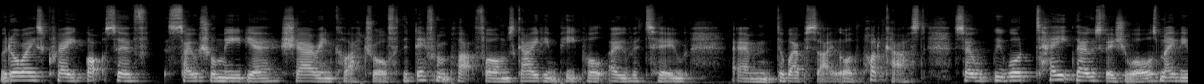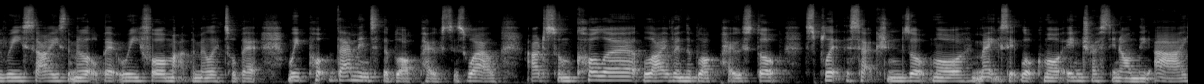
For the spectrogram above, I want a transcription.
we'd always create lots of social media sharing collateral for the different platforms, guiding people over to um, the website or the podcast. So we would take those visuals, maybe resize them a little bit, reformat them a little bit, and we put them into the blog post as well. Add some colour, liven the blog post up, split the sections up more, makes it look more interesting on the eye,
